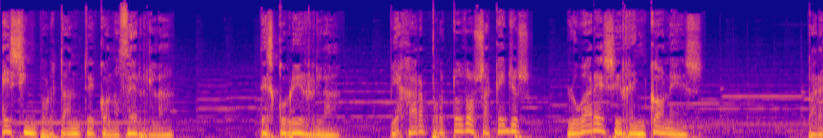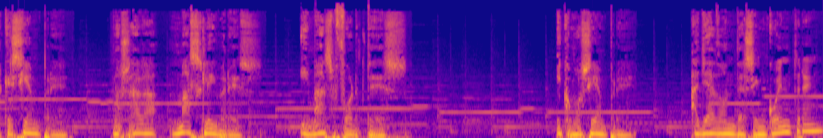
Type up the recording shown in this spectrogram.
es importante conocerla, descubrirla, viajar por todos aquellos lugares y rincones, para que siempre nos haga más libres y más fuertes. Y como siempre, allá donde se encuentren,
